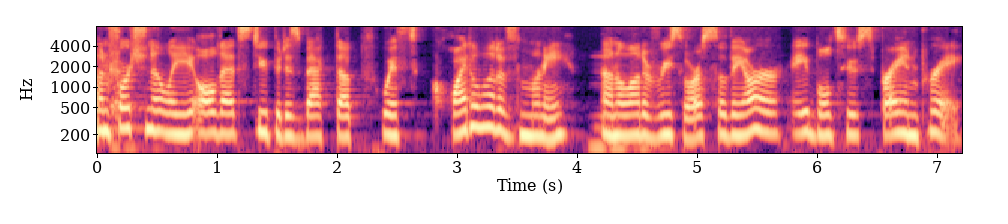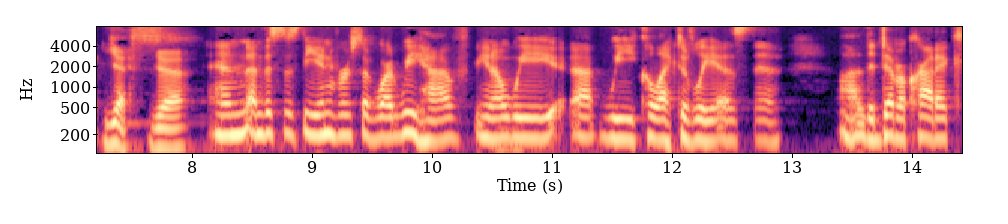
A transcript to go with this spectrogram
Unfortunately, all that stupid is backed up with quite a lot of money mm. and a lot of resource, so they are able to spray and pray. Yes. Yeah. And and this is the inverse of what we have. You know, we uh, we collectively as the uh, the democratic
